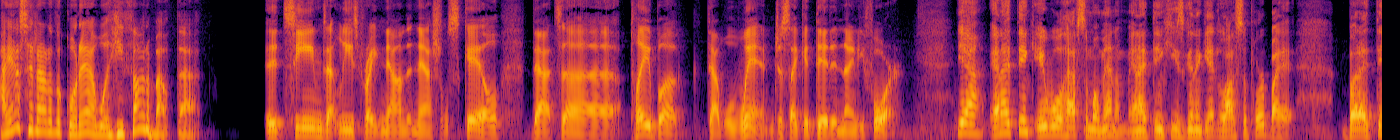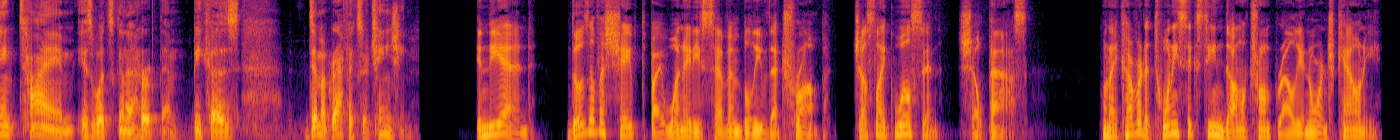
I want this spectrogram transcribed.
I asked Gerardo Correa what he thought about that. It seems, at least right now on the national scale, that's a playbook that will win, just like it did in 94. Yeah, and I think it will have some momentum, and I think he's going to get a lot of support by it. But I think time is what's going to hurt them because demographics are changing. In the end, those of us shaped by 187 believe that Trump, just like Wilson, shall pass. When I covered a 2016 Donald Trump rally in Orange County,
